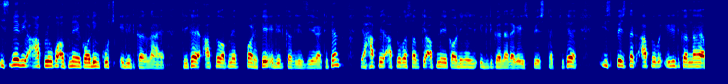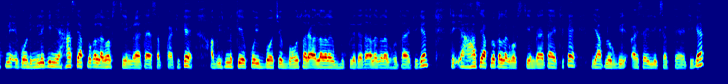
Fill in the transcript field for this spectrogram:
इसमें भी आप लोग को अपने अकॉर्डिंग कुछ एडिट करना है, ठीक है? आप लोग अपने पढ़ के एडिट कर लीजिएगा, ठीक है? यहाँ पे आप लोग का सबके अपने अकॉर्डिंग एडिट करना रहेगा इस पेज तक, ठीक है? इस पेज तक आप लोग को एडिट करना है अपने अकॉर्डिंग लेकिन यहाँ से आप लोग का लगभग सेम रहता है सबका, ठीक है? अब इसमें के कोई बच्चे बहुत सारे अलग अलग बुक लेते हैं तो अलग अलग होता है, ठीक है? तो यहाँ से आप लोग का लगभग सेम रहता है, ठीक है? ये आप लोग भी ऐसा ही लिख सकते हैं, ठीक है?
